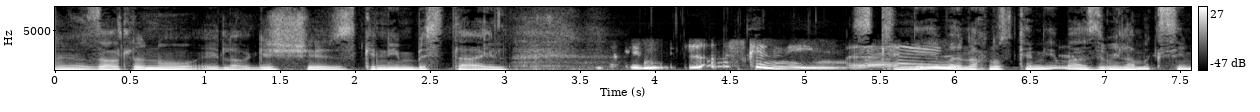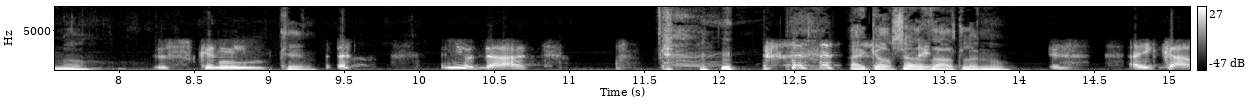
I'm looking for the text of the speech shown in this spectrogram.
עזרת לנו אה, להרגיש אה, זקנים בסטייל. לא זקנים. זקנים, אנחנו זקנים, מה, זו מילה מקסימה. זקנים. כן. אני יודעת. העיקר שעזרת לנו. העיקר,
